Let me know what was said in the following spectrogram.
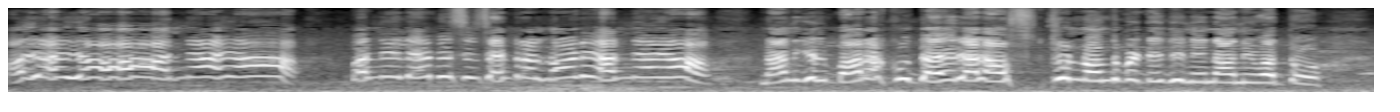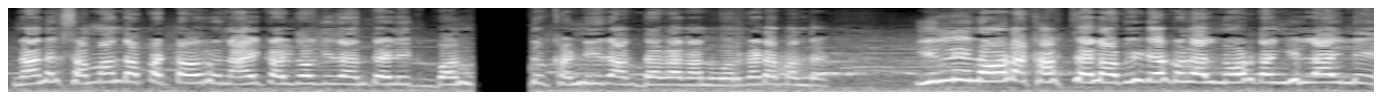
ಅಯ್ಯಯ್ಯೋ ಅನ್ಯಾಯ ಬನ್ನಿ ಲೇಬಿಸಿ ಸೆಂಟ್ರಲ್ ನೋಡಿ ಅನ್ಯಾಯ ನನಗಿಲ್ಲಿ ಬರಕ್ಕೂ ಧೈರ್ಯ ಇಲ್ಲ ಅಷ್ಟು ನೊಂದ್ಬಿಟ್ಟಿದ್ದೀನಿ ನಾನು ಇವತ್ತು ನನಗೆ ಸಂಬಂಧಪಟ್ಟವರು ನಾಯಿ ಕಳ್ದೋಗಿದೆ ಅಂತೇಳಿ ಬಂದು ಕಣ್ಣೀರು ಹಾಕ್ದಾಗ ನಾನು ಹೊರಗಡೆ ಬಂದೆ. ಇಲ್ಲಿ ನೋಡಕ್ ಆಗ್ತಾ ಇಲ್ಲ ವಿಡಿಯೋಗಳಲ್ಲಿ ನೋಡ್ದಂಗಿಲ್ಲ ಇಲ್ಲಿ.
